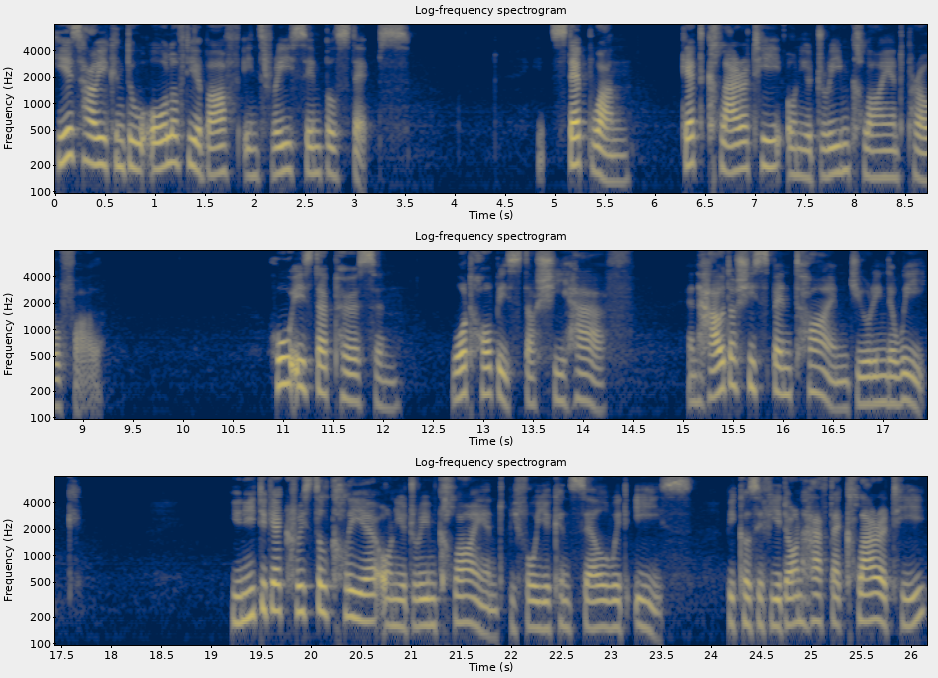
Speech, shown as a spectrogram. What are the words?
Here's how you can do all of the above in three simple steps. Step 1 Get clarity on your dream client profile. Who is that person? What hobbies does she have? And how does she spend time during the week? You need to get crystal clear on your dream client before you can sell with ease. Because if you don't have that clarity,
